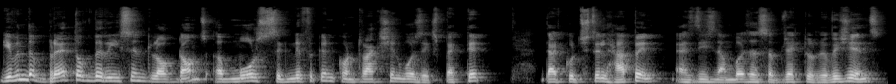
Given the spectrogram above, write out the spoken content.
Given the breadth of the recent lockdowns, a more significant contraction was expected that could still happen as these numbers are subject to revisions.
